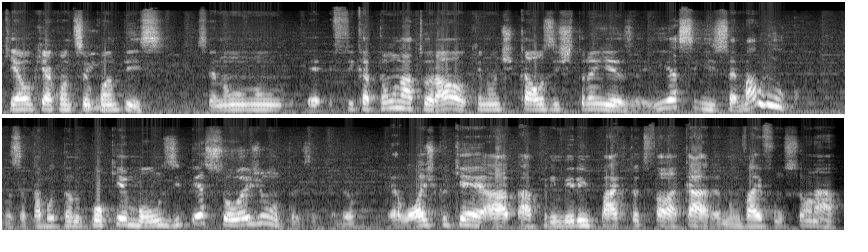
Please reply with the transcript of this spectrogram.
Que é o que aconteceu Sim. com One Piece. Você não, não- é, fica tão natural que não te causa estranheza. E assim, isso é maluco. Você tá botando pokémons e pessoas juntas, entendeu? É lógico que a, a primeiro impacto é tu falar, cara, não vai funcionar.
